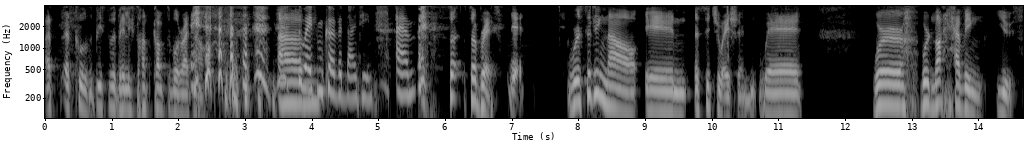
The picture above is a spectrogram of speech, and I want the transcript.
That's, that's cool. The beast of the belly sounds comfortable right now. um, it's away from COVID nineteen. Um, so, so Brett. Yes. We're sitting now in a situation where we're we're not having youth.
